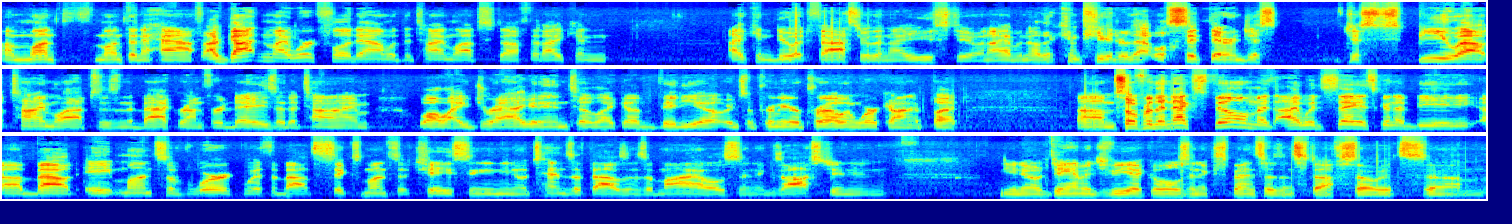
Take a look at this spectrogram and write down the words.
a month, month and a half. I've gotten my workflow down with the time lapse stuff that I can, I can do it faster than I used to, and I have another computer that will sit there and just just spew out time lapses in the background for days at a time while I drag it into like a video into Premiere Pro and work on it. But um, so for the next film, I would say it's going to be about eight months of work with about six months of chasing, you know, tens of thousands of miles and exhaustion and you know damaged vehicles and expenses and stuff. So it's um,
